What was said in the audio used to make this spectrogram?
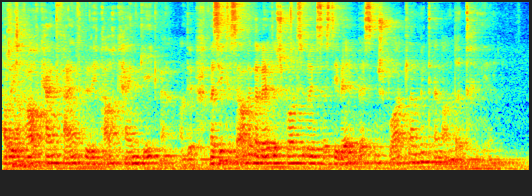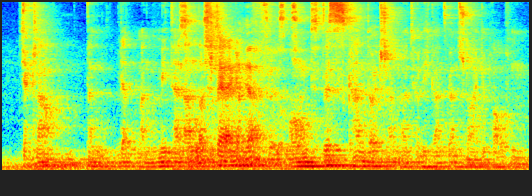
Aber ich brauche kein Feindbild, ich brauche keinen Gegner. Man sieht es auch in der Welt des Sports übrigens, dass die weltbesten Sportler miteinander trainieren. Ja klar, dann wird man miteinander so stärker. Ja, so und das kann Deutschland natürlich ganz, ganz stark gebrauchen.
